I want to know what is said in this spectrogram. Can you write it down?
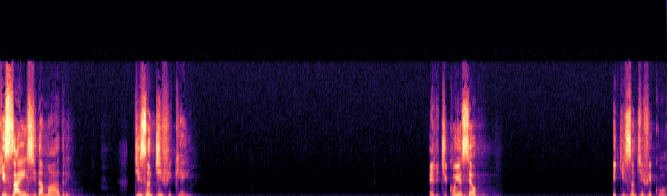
que saísse da madre, te santifiquei. Ele te conheceu e te santificou.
